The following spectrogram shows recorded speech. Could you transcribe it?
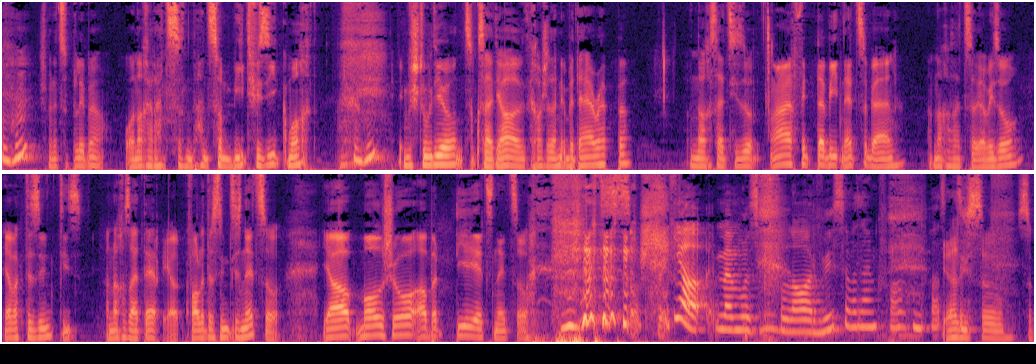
Mhm. Ist mir nicht so geblieben. Und nachher haben sie, so- haben sie so ein Beat für sie gemacht. Mhm. Im Studio. Und so gesagt, ja, kannst du dann über den rappen? Und nachher sagt sie so, ah, ich finde den Beat nicht so geil. Und nachher sagt sie so, ja, wieso? Ja, wegen der Synthes. Und nachher sagt er, ja, gefallen der Synthes nicht so? Ja, mal schon, aber die jetzt nicht so. das so. Ja, man muss klar wissen, was einem gefällt und was Ja, das ist so, so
